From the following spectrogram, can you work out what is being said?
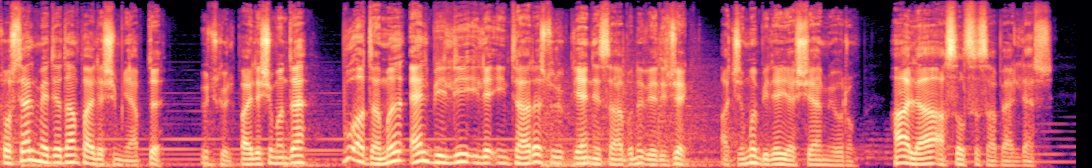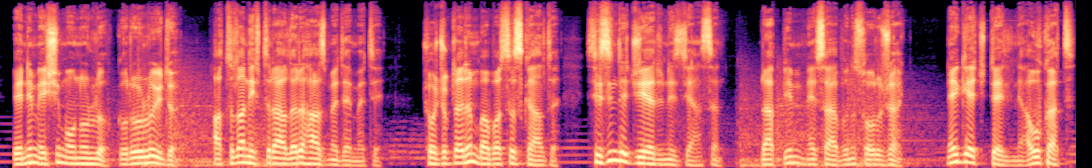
sosyal medyadan paylaşım yaptı. Üçgül paylaşımında bu adamı el birliği ile intihara sürükleyen hesabını verecek. Acımı bile yaşayamıyorum. Hala asılsız haberler. Benim eşim onurlu, gururluydu. Atılan iftiraları hazmedemedi. Çocukların babasız kaldı. Sizin de ciğeriniz yansın. Rabbim hesabını soracak. Ne geçti eline avukat?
